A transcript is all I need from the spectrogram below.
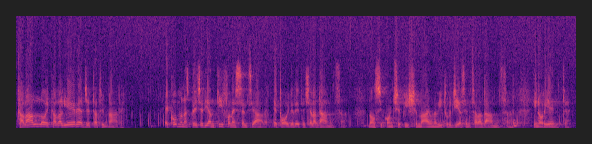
Cavallo e cavaliere ha gettato in mare. È come una specie di antifona essenziale. E poi, vedete, c'è la danza non si concepisce mai una liturgia senza la danza in Oriente.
